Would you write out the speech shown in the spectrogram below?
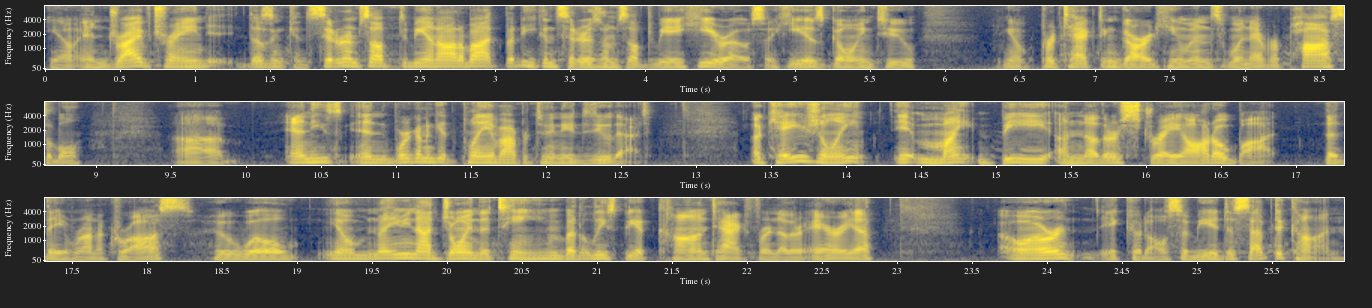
You know, and Drivetrain doesn't consider himself to be an Autobot, but he considers himself to be a hero. So he is going to, you know, protect and guard humans whenever possible. Uh, and he's and we're going to get plenty of opportunity to do that. Occasionally, it might be another stray Autobot that they run across who will, you know, maybe not join the team, but at least be a contact for another area. Or it could also be a Decepticon,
